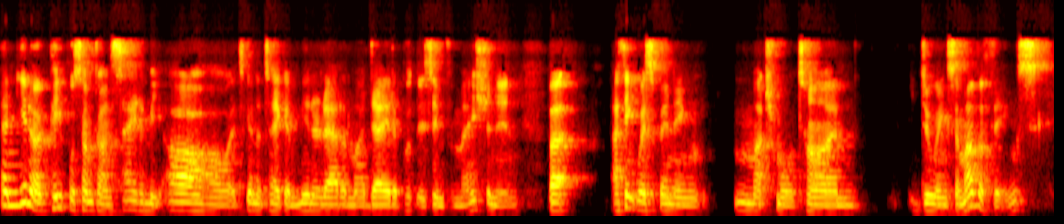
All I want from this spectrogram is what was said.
and you know, people sometimes say to me, "Oh, it's going to take a minute out of my day to put this information in," but I think we're spending much more time doing some other things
